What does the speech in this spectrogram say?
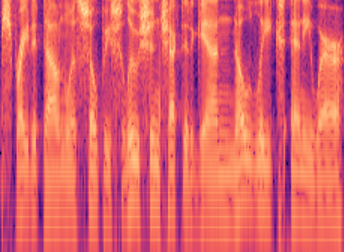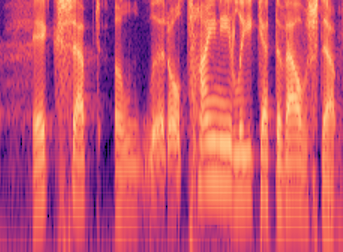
sprayed it down with soapy solution, checked it again, no leaks anywhere, except a little tiny leak at the valve stem.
